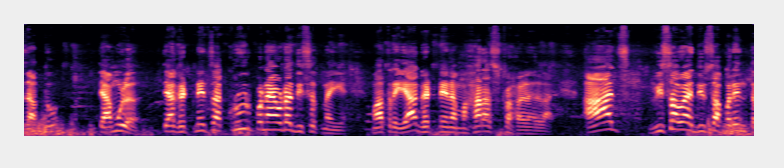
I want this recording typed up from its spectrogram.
जातो. त्यामुळं त्या घटनेचा क्रूरपणा एवढा दिसत नाही आहे मात्र या घटनेनं महाराष्ट्र हळहळला आहे आज विसाव्या दिवसापर्यंत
